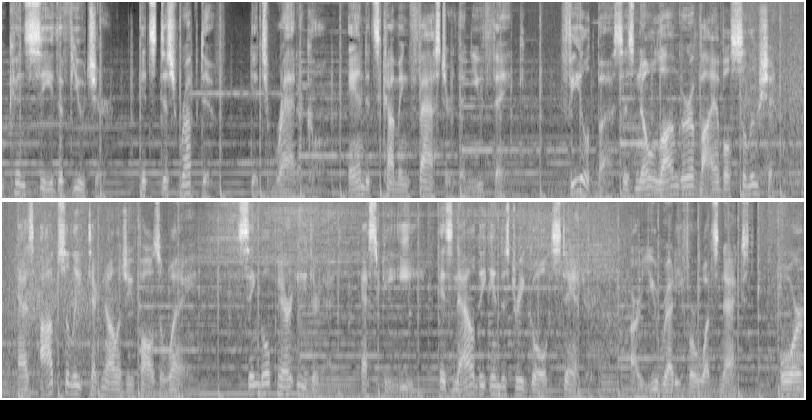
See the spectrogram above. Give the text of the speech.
can see the future. It's disruptive, it's radical, and it's coming faster than you think. Fieldbus is no longer a viable solution. As obsolete technology falls away, Single Pair Ethernet, SPE, is now the industry gold standard. Are you ready for what's next? Or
